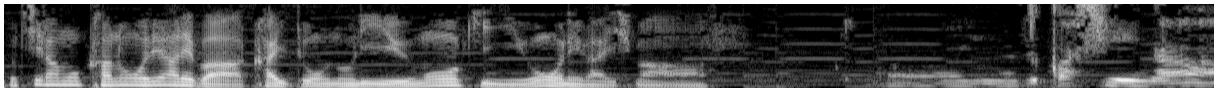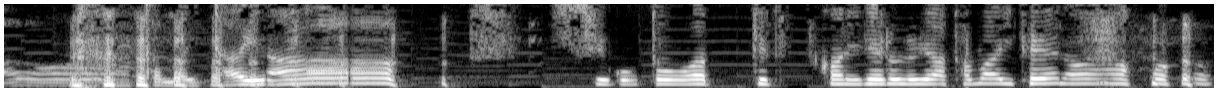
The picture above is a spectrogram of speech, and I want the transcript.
こちらも可能であれば回答の理由も記入をお願いします。難しいなぁ。頭痛いなぁ。仕事終わって疲れてるのに頭痛いなぁ。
